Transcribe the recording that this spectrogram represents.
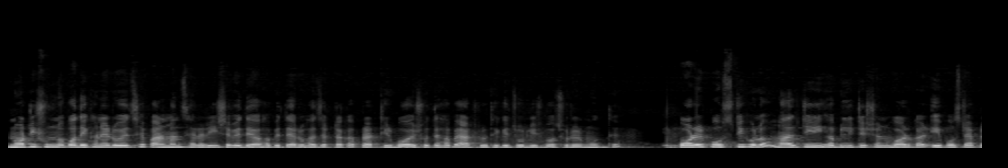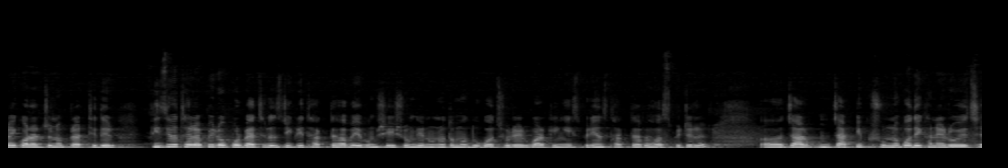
নটি শূন্যপদ এখানে রয়েছে পার মান্থ স্যালারি হিসেবে দেওয়া হবে তেরো হাজার টাকা, প্রার্থীর বয়স হতে হবে আঠেরো থেকে চল্লিশ বছরের মধ্যে। এর পরের পোস্টটি হলো মাল্টি রিহ্যাবিলিটেশন ওয়ার্কার এই পোস্ট অ্যাপ্লাই করার জন্য প্রার্থীদের ফিজিওথেরাপির ওপর ব্যাচেলার্স ডিগ্রি থাকতে হবে এবং সেই সঙ্গে ন্যূনতম দু বছরের ওয়ার্কিং এক্সপিরিয়েন্স থাকতে হবে হসপিটালের চার চারটি শূন্যপদ এখানে রয়েছে।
